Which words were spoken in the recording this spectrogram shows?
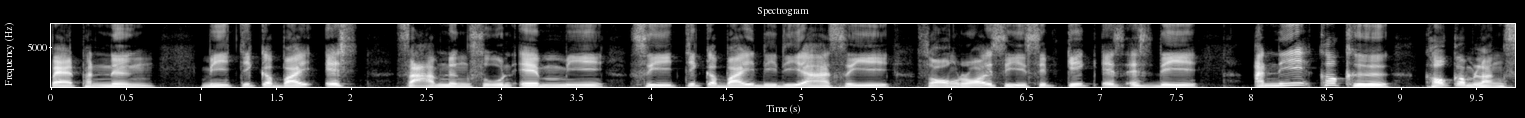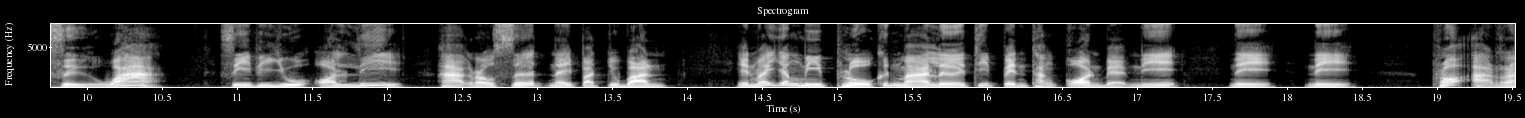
8001 มี Gigabyte H 310M มี4 Gigabyte DDR4 240 GB SSD อันนี้ก็คือเขากำลังสื่อว่า CPU only หากเราเซิร์ชในปัจจุบัน เห็นไหมยังมีโผล่ขึ้นมาเลยที่เป็นทั้งก้อนแบบนี้ นี่นี่ เพราะอะไร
